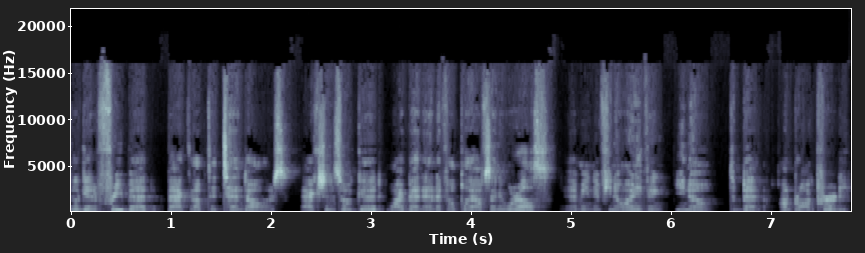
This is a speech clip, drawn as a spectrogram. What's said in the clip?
you'll get a free bet back up to $10. Action so good, why bet NFL playoffs anywhere else? I mean, if you know anything, you know to bet on Brock Purdy.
